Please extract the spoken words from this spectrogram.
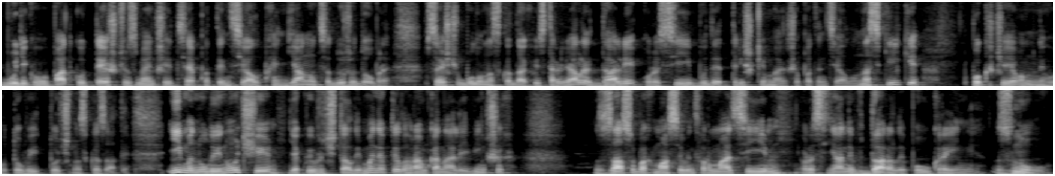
В будь-якому випадку, те, що зменшується потенціал Пхеньяну, це дуже добре. Все, що було на складах, відстріляли. Далі у Росії буде трішки менше потенціалу. Наскільки поки що я вам не готовий точно сказати. І минулої ночі, як ви вже читали в мене в телеграм-каналі і в інших засобах масової інформації, росіяни вдарили по Україні знову.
